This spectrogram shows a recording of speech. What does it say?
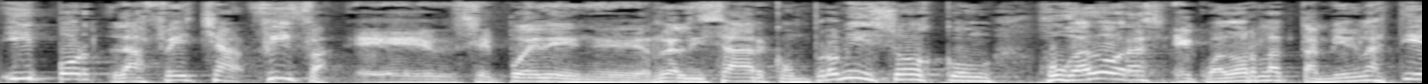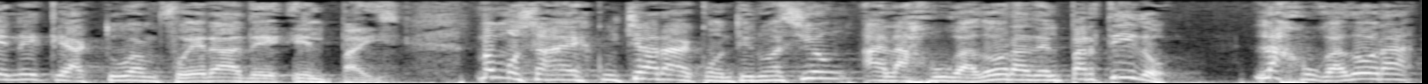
y por la fecha FIFA. Eh, se pueden eh, realizar compromisos con jugadoras, Ecuador también las tiene, que actúan fuera del país. Vamos a escuchar a continuación a la jugadora del partido, la jugadora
